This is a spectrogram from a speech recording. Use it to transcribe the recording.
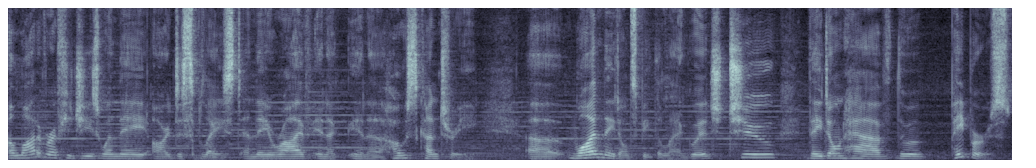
a lot of refugees, when they are displaced and they arrive in a, in a host country, uh, one, they don't speak the language. Two, they don't have the papers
